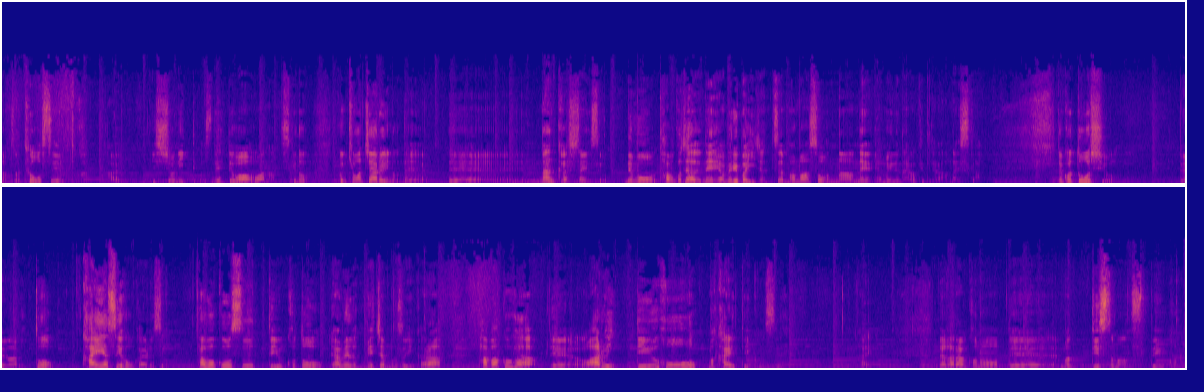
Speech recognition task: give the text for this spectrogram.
あ、なん共生とか、はい、一緒にってことですね。で和は和なんですけどこれ気持ち悪いので、えー、なんかしたいんですよ。でもタバコじゃねやめればいいじゃん。って言ったらまあまあそんなねやめれないわけじゃないですか。でこれどうしよう？ってなると変えやすい方を変えるんですよ。タバコを吸うっていうことをやめるのめちゃむずいからタバコが、えー、悪いっていう方を、まあ、変えていくんですね。だからこの、えーまあ、ディストナンスっていうこの、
